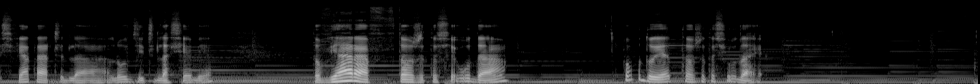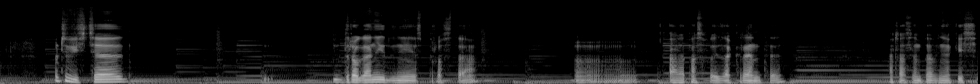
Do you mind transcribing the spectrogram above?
świata, czy dla ludzi, czy dla siebie, to wiara w to, że to się uda, powoduje to, że to się udaje. Oczywiście droga nigdy nie jest prosta, yy, ale ma swoje zakręty, a czasem pewnie jakieś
